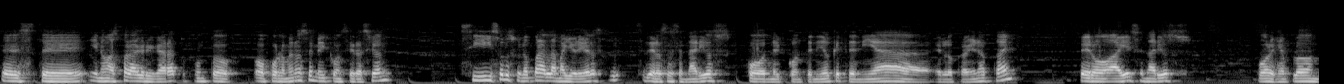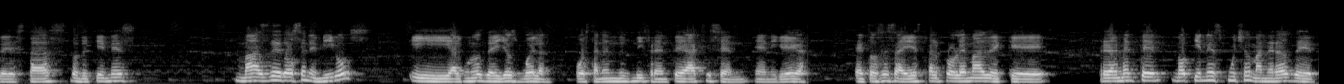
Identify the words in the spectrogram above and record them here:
Este, y nomás para agregar a tu punto, o por lo menos en mi consideración, sí solucionó para la mayoría de los, escenarios con el contenido que tenía el Ocarina of Time, pero hay escenarios, por ejemplo, donde estás, donde tienes más de dos enemigos y algunos de ellos vuelan o están en un diferente axis en, en Y. Entonces ahí está el problema de que realmente no tienes muchas maneras de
